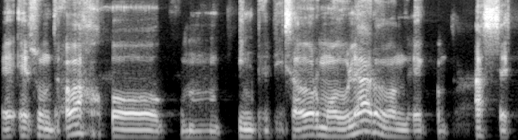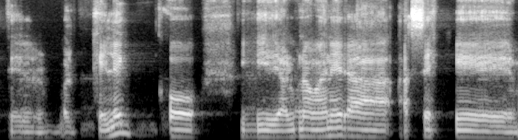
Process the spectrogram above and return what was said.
Eh, es un trabajo sintetizador modular donde haces este, el voltaje eléctrico y de alguna manera haces que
